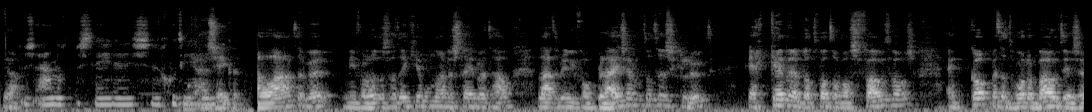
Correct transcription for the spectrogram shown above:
Ja. Dus aandacht besteden is een goed idee. Ja, zeker. Laten we, in ieder geval dat is wat ik hier onder de streep uit haal, laten we in ieder geval blij zijn dat het is gelukt. Erkennen dat wat er was fout was. En kap met het whataboutism.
